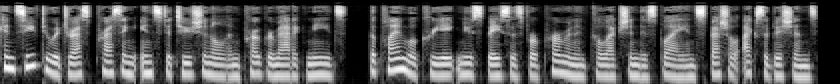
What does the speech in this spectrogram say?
Conceived to address pressing institutional and programmatic needs, the plan will create new spaces for permanent collection display and special exhibitions,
